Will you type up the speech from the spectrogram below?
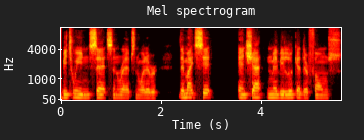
between sets and reps and whatever they might sit and chat and maybe look at their phones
